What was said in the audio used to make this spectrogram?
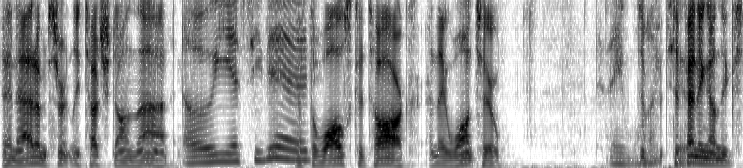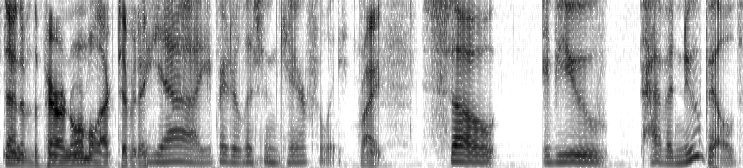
And Adam certainly touched on that. Oh, yes he did. If the walls could talk, and they want to, they de- want to. depending on the extent of the paranormal activity. Yeah, you better listen carefully. Right. So, if you have a new build,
